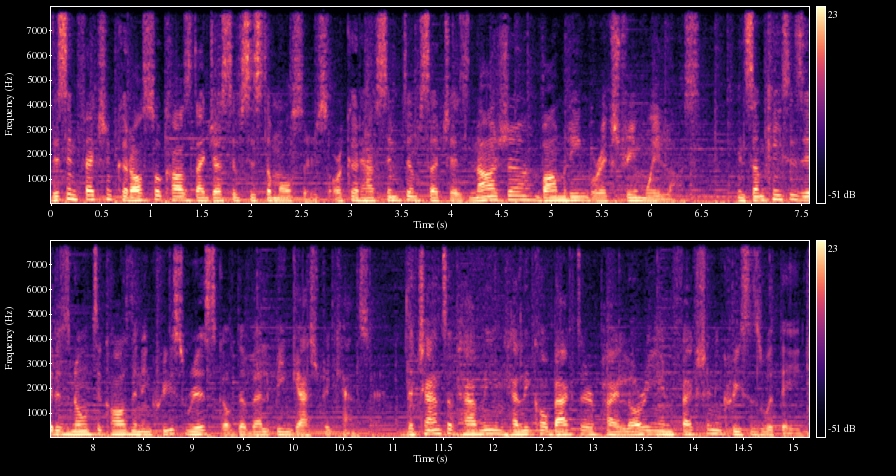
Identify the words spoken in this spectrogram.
This infection could also cause digestive system ulcers or could have symptoms such as nausea, vomiting, or extreme weight loss. In some cases, it is known to cause an increased risk of developing gastric cancer. The chance of having Helicobacter pylori infection increases with age.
